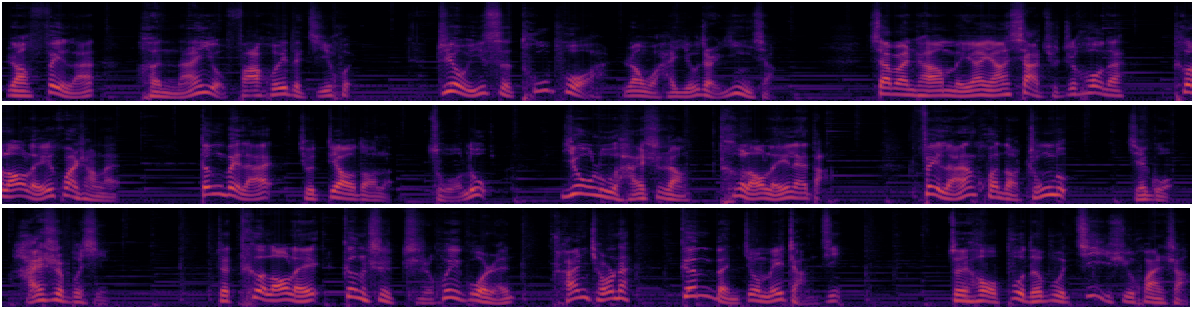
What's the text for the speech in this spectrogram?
让费兰很难有发挥的机会，只有一次突破啊，让我还有点印象。下半场美羊羊下去之后呢，特劳雷换上来，登贝莱就调到了左路，右路还是让特劳雷来打，费兰换到中路，结果还是不行。这特劳雷更是指挥过人，传球呢根本就没长进，最后不得不继续换上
